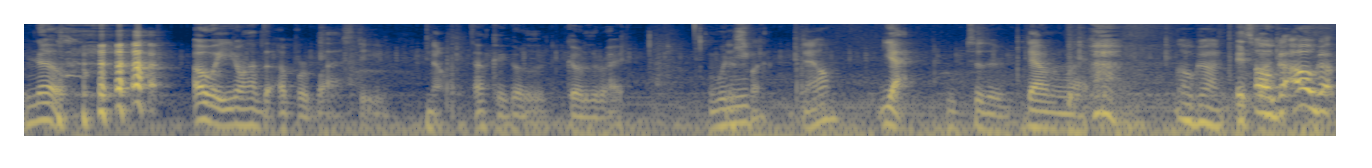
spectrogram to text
no. oh wait, you don't have the upward blast, do you? No. Okay, go to the go to the right. When This you way. Down. yeah, to the down and right. Oh god. It's oh god. Oh god.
